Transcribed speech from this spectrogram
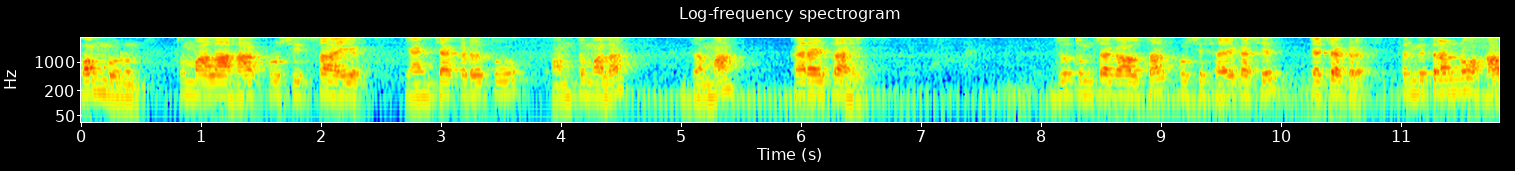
फॉर्म भरून तुम्हाला हा कृषी सहाय्यक यांच्याकडं तो फॉर्म तुम्हाला जमा करायचा आहे. जो तुमच्या गावचा कृषी सहाय्यक असेल त्याच्याकडं. तर मित्रांनो हा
